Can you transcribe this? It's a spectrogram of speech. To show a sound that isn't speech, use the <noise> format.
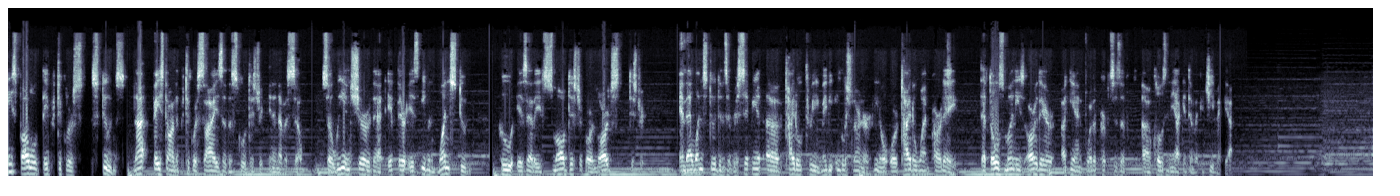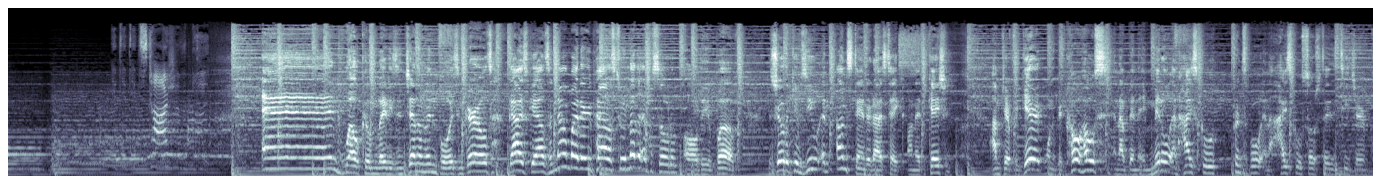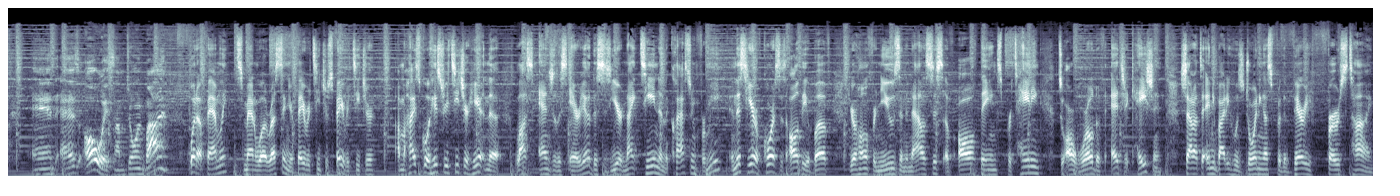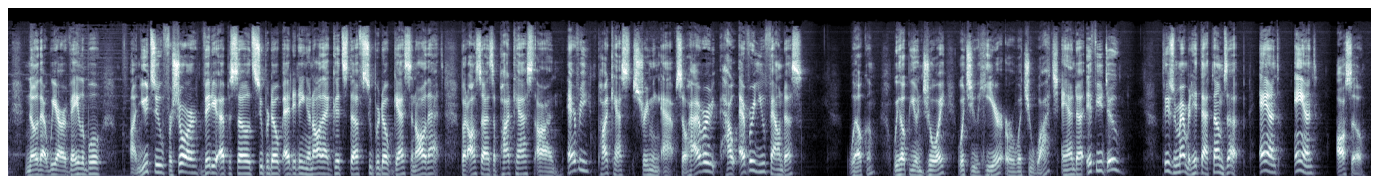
monies follow the particular students, not based on the particular size of the school district in and of itself. So we ensure that if there is even one student who is at a small district or a large district, and that one student is a recipient of Title III, maybe English learner, you know, or Title I Part A, that those monies are there again for the purposes of uh, closing the academic achievement gap. And welcome, ladies and gentlemen, boys and girls, guys, gals, and non binary pals, to another episode of All the Above, the show that gives you an unstandardized take on education. I'm Jeffrey Garrett, one of your co hosts, and I've been a middle and high school principal and a high school social studies teacher. And as always, I'm joined by. What up, family? It's Manuel Rustin, your favorite teacher's favorite teacher. I'm a high school history teacher here in the Los Angeles area. This is year 19 in the classroom for me. And this year, of course, is all the above your home for news and analysis of all things pertaining to our world of education. Shout out to anybody who is joining us for the very first time. Know that we are available on YouTube for sure, video episodes, super dope editing and all that good stuff, super dope guests and all that, but also as a podcast on every podcast streaming app. So however however you found us, welcome. We hope you enjoy what you hear or what you watch, and uh, if you do, please remember to hit that thumbs up. And and also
